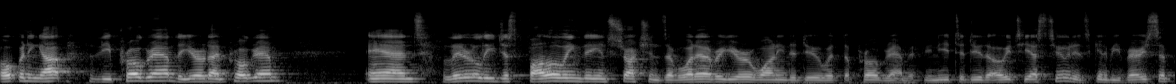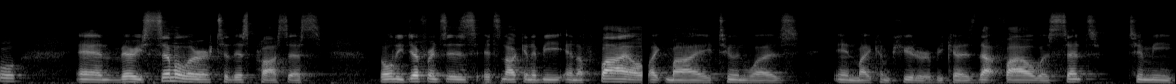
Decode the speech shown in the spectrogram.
opening up the program, the Eurodyne program, and literally just following the instructions of whatever you're wanting to do with the program. If you need to do the OETS tune, it's going to be very simple and very similar to this process the only difference is it's not going to be in a file like my tune was in my computer because that file was sent to me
